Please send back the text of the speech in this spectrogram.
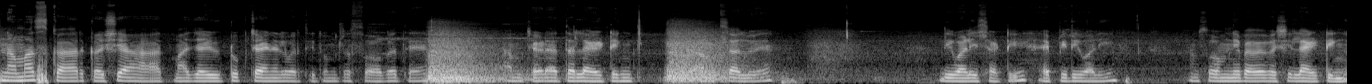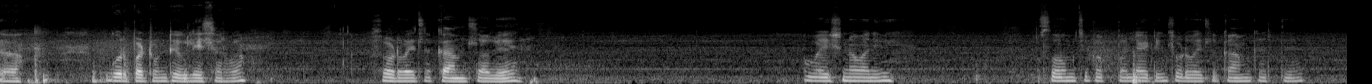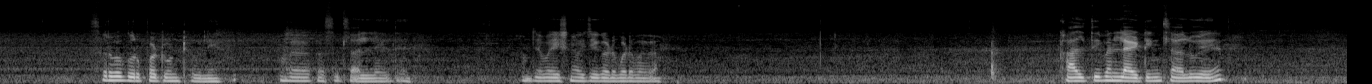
नमस्कार कसे आहात? माझ्या यूट्यूब चॅनलवरती तुमचं स्वागत आहे. आमच्याकडे आता लाईटिंग काम चालू आहे. दिवाळीसाठी. हॅपी दिवाळी. सोमनी बाबा कशी लाईटिंग गुरपटून ठेवली सर्व. सोडवायचं काम चालू आहे. वैष्णव आणि सोमचे पप्पा लाईटिंग सोडवायचं काम करते. सर्व गुरपटून ठेवले. बघा कसं चाललं आहे ते. आमच्या वैष्णवीची गडबड बघा. खालती पण लाईटिंग चालू आहे.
